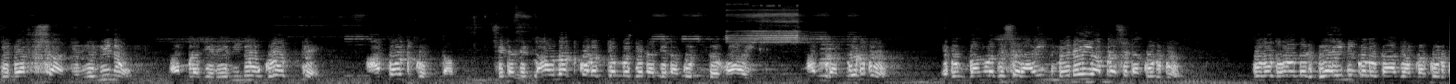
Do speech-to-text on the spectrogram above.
যে ব্যবসা, যে রেভিনিউ আমরা যে রেভিনিউ গ্রোথকে আপলোড করতাম, সেটাকে ডাউনলোড করার জন্য যেটা যেটা করতে হয়, আমরা করব। এবং বাংলাদেশের আইন মেনেই আমরা সেটা করব। বেআইনি কোনো কাজ আমরা করব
